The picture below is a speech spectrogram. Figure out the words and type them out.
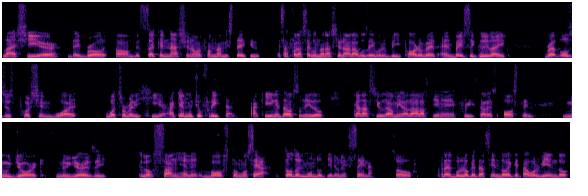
Last year, they brought um, the second national, if I'm not mistaken. Esa fue la segunda nacional. I was able to be part of it. And basically, like, Red Bull's just pushing what what's already here. Aquí hay mucho freestyle. Aquí en Estados Unidos, cada ciudad, mira, Dallas tiene freestyle, Austin, New York, New Jersey, Los Ángeles, Boston. O sea, todo el mundo tiene una escena. So, Red Bull lo que está haciendo es que está volviendo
